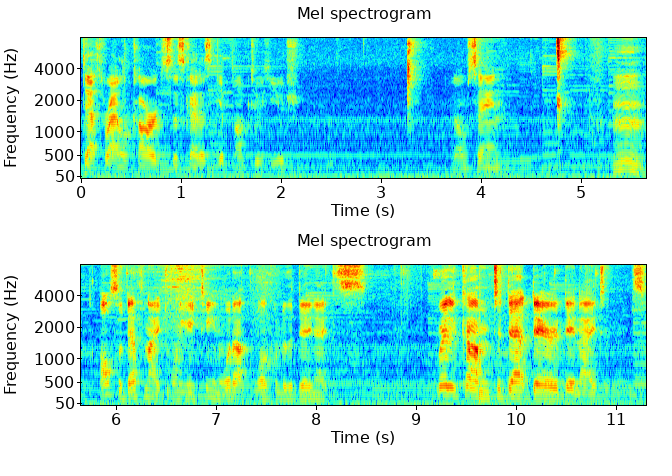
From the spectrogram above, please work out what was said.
death rattle card so this guy doesn't get pumped too huge. You know what I'm saying? Mmm. Also, Death Knight 2018, what up? Welcome to the Day Nights. Welcome to that Dare Day Nightins.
